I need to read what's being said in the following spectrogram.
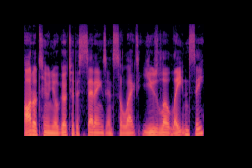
Autotune, you'll go to the settings and select use low latency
